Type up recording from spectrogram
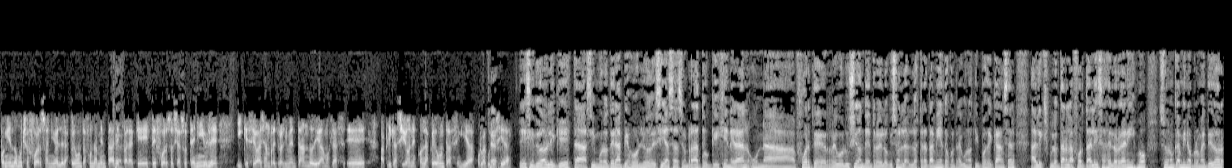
poniendo mucho esfuerzo a nivel de las preguntas fundamentales para que este esfuerzo sea sostenible y que se vayan retroalimentando, digamos, las eh, aplicaciones con las preguntas guiadas por la curiosidad. Es indudable que estas inmunoterapias, vos lo decías hace un rato, que generan una fuerte revolución dentro de lo que son los tratamientos contra algunos tipos de cáncer, al explotar las fortalezas del organismo, son un camino prometedor,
